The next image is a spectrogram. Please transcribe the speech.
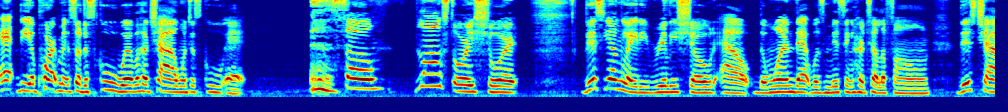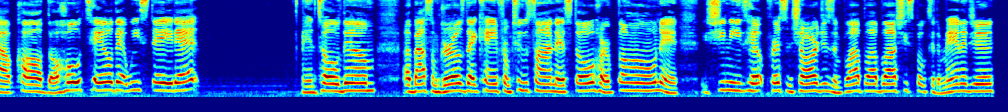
at the apartments or the school wherever her child went to school at. so, long story short, this young lady really showed out. The one that was missing her telephone. This child called the hotel that we stayed at and told them about some girls that came from Tucson that stole her phone and she needs help pressing charges and blah, blah, blah. She spoke to the manager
